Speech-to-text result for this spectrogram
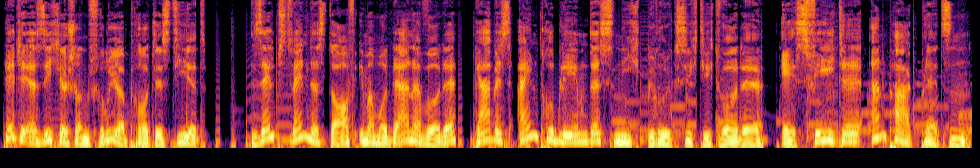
hätte er sicher schon früher protestiert. Selbst wenn das Dorf immer moderner wurde, gab es ein Problem, das nicht berücksichtigt wurde. Es fehlte an Parkplätzen.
